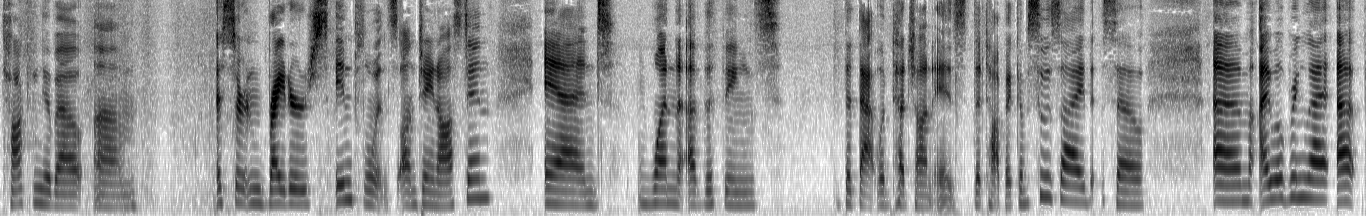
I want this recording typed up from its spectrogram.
talking about um, a certain writer's influence on Jane Austen, and one of the things that that would touch on is the topic of suicide. So, um, I will bring that up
